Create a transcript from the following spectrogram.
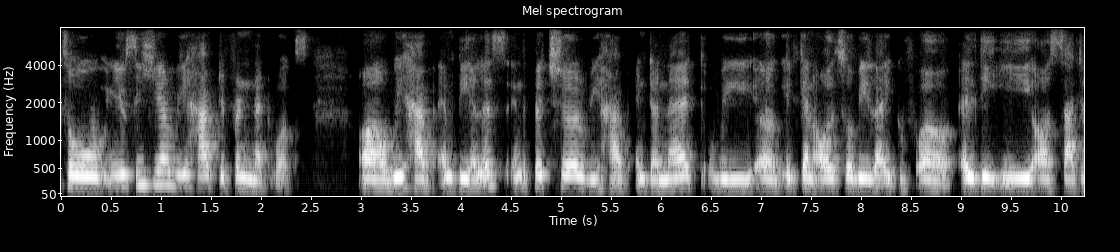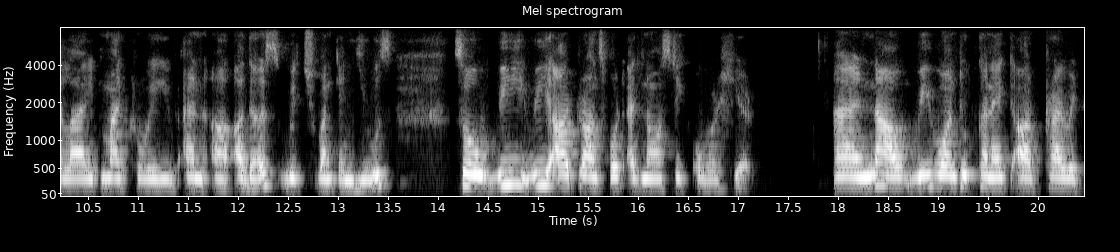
So you see here we have different networks. Uh, we have MPLS in the picture, we have internet, we uh, it can also be like uh, LTE or satellite, microwave and uh, others which one can use. So we, we are transport agnostic over here. And now we want to connect our private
